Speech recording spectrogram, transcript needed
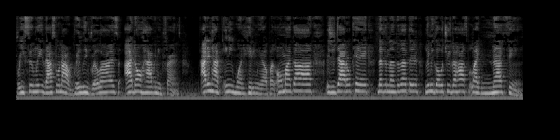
recently, that's when I really realized I don't have any friends. I didn't have anyone hitting me up like, oh my God, is your dad okay? Nothing, nothing, nothing. Let me go with you to the hospital. Like nothing.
